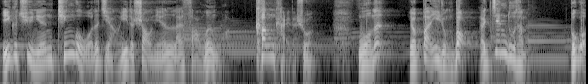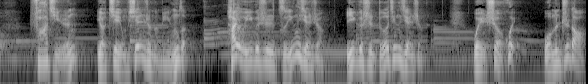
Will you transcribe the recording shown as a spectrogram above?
一个去年听过我的讲义的少年来访问我，慷慨地说：“我们要办一种报来监督他们，不过发起人要借用先生的名字，还有一个是子英先生，一个是德清先生。为社会，我们知道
